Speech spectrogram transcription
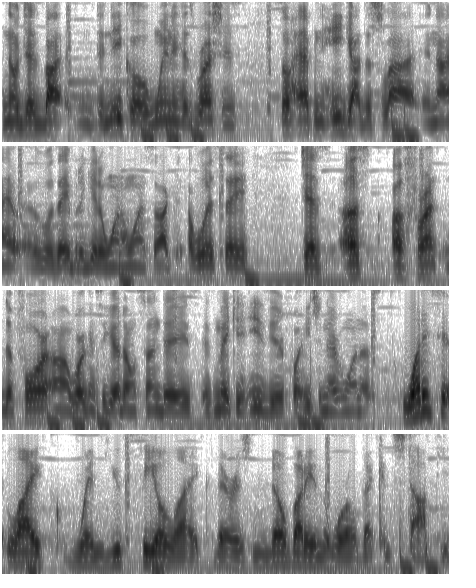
You know, just by Denico winning his rushes, so happened he got the slide, and I was able to get a one-on-one. So I, I would say just us up front, the four uh, working together on Sundays is make it easier for each and every one of us. What is it like when you feel like there is nobody in the world that can stop you?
